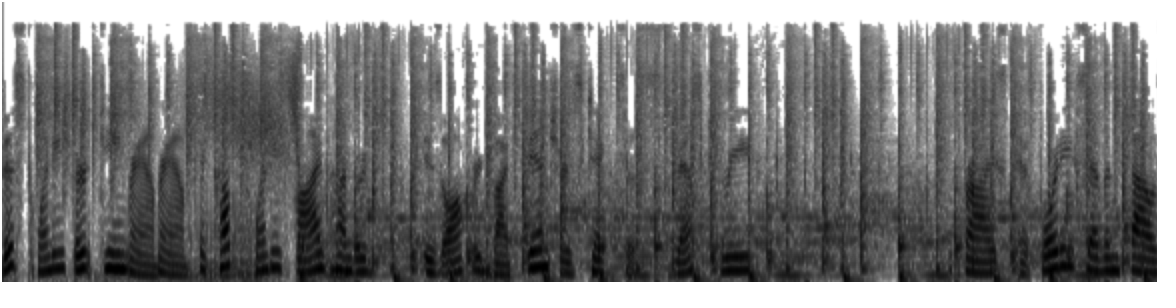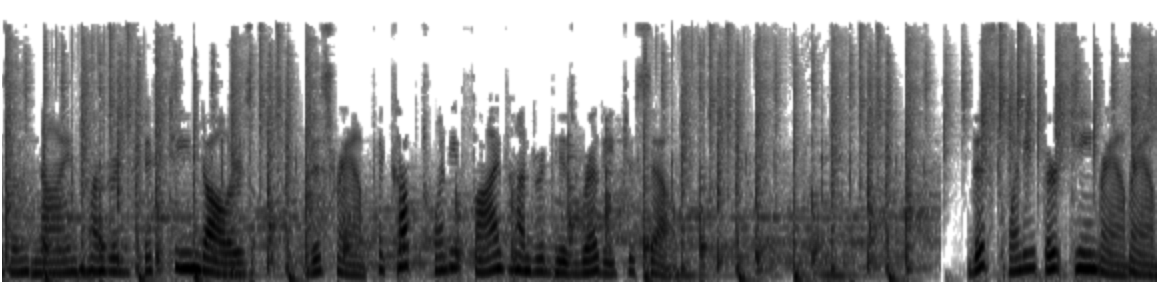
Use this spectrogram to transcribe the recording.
This 2013 Ram Ram Pickup 2500 is offered by Finchers Texas Best 3. Priced at $47,915, this Ram Pickup 2500 is ready to sell. This 2013 Ram Ram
